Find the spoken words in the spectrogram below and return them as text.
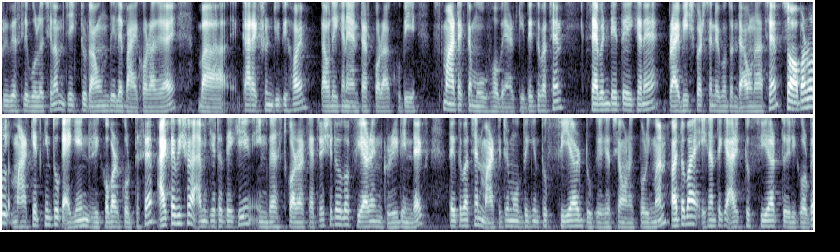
প্রিভিয়াসলি বলেছিলাম যে একটু ডাউন দিলে বাই করা যায় বা কারেকশন যদি হয়, তাহলে এখানে এন্টার করা খুবই স্মার্ট একটা মুভ হবে আর কি। দেখতে পাচ্ছেন? সেভেন ডেতে এখানে প্রায় বিশ পার্সেন্টের মতো ডাউন আছে। সো ওভারঅল মার্কেট কিন্তু অ্যাগেইন রিকভার করতেছে। আরেকটা বিষয় আমি যেটা দেখি ইনভেস্ট করার ক্ষেত্রে সেটা হলো ফিয়ার অ্যান্ড গ্রিড ইন্ডেক্স দেখতে পাচ্ছেন মার্কেটের মধ্যে কিন্তু ফিয়ার ঢুকে গেছে অনেক পরিমাণ। হয়তোবা এখান থেকে আরেকটু ফিয়ার তৈরি করবে।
